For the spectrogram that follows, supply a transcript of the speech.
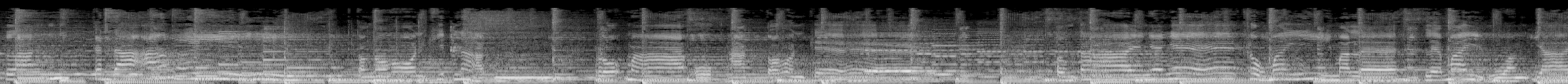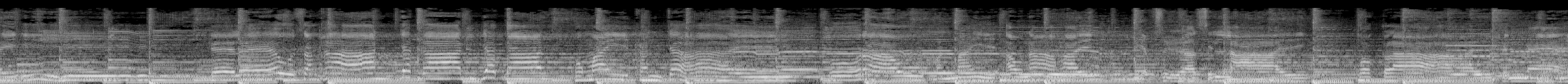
หักหลังกันได้ ต้องนอนคิดหนัก เพราะมาอกหักตอนแก่ ต้องตายแง่แง่เข้าไม่มาแล และไม่ห่วงใยแก่แล้วสังขารยักการยักงานคงไม่ทันใจโอเรา มันไม่เอาหน้าให้เก็บเสือสินลาย พอกลายเป็นแม่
